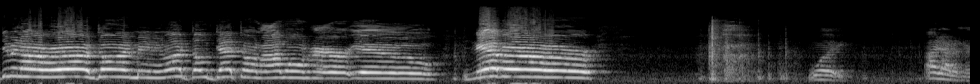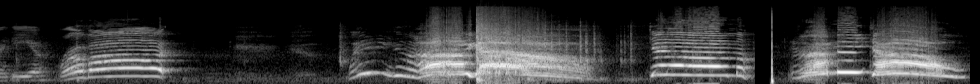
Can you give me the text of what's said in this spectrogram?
Give me that diamond and let those death on. I won't hurt you. Never! Wait. I got an idea. Robot! What are you doing? Oh, yeah! Get him! Let me go!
